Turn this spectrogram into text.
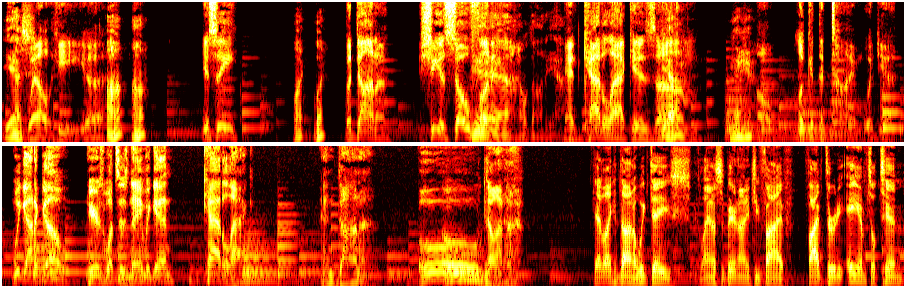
Yes. well, he, uh, uh huh. Uh huh. You see, What? What? but Donna, she is so funny. Yeah. Hold on. Yeah. And Cadillac is, Yeah. um, Yeah. Yeah. oh, look at the time, would you? We gotta go. Here's what's his name again? Cadillac. And Donna. Oh, Donna. Cadillac and Donna, weekdays, Atlanta's the Bear 92.5, 5.30 a.m. till 10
